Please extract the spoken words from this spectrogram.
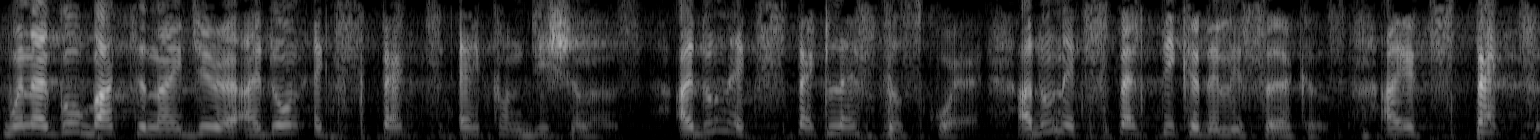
when I go back to Nigeria, I don't expect air conditioners. I don't expect Leicester Square. I don't expect Piccadilly Circus. I expect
